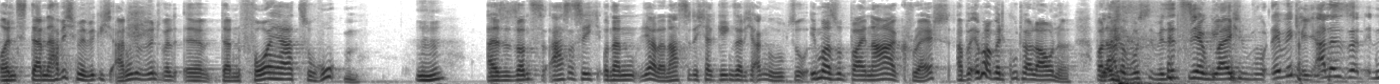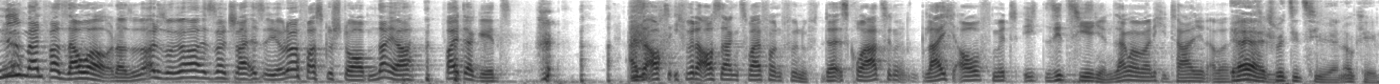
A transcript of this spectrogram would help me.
Und dann habe ich mir wirklich angewöhnt, weil äh, dann vorher zu hupen. Mhm. Also sonst hast du dich und dann ja, dann hast du dich halt gegenseitig angehubt, so immer so beinahe Crash, aber immer mit guter Laune, weil alle wussten, wir sitzen hier im gleichen Boot. Nee, wirklich, alles niemand war sauer oder so. Alle so, ja, ist halt scheiße oder fast gestorben. Naja, weiter geht's. Also auch, ich würde auch sagen zwei von fünf. Da ist Kroatien gleich auf mit Sizilien. Sagen wir mal nicht Italien, aber. Ja, Sizilien. ja, mit Sizilien, okay.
